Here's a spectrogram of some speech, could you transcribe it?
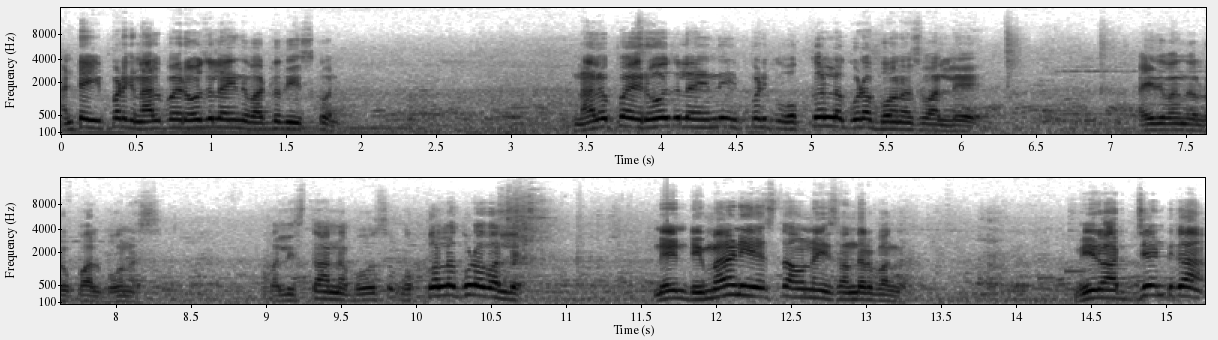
అంటే ఇప్పటికి నలభై రోజులైంది వడ్లు తీసుకొని. నలభై రోజులైంది ఇప్పటికి ఒక్కళ్ళకు కూడా బోనస్ వాళ్ళే. ఐదు వందల రూపాయలు బోనస్. వాళ్ళు ఇస్తా అన్న బోనస్ ఒక్కళ్ళకు కూడా వాళ్ళే. నేను డిమాండ్ చేస్తూ ఉన్నా ఈ సందర్భంగా. మీరు అర్జెంటుగా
